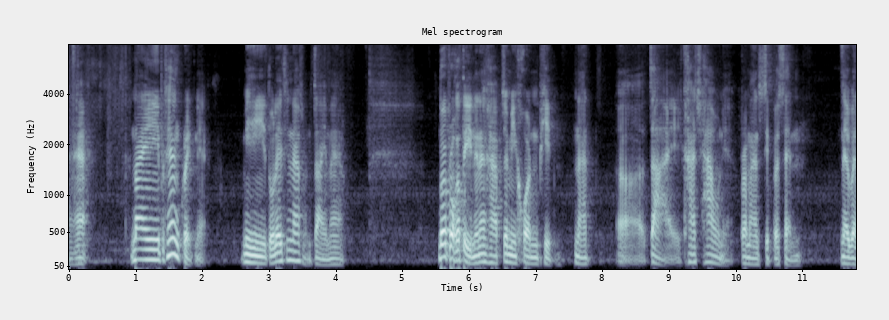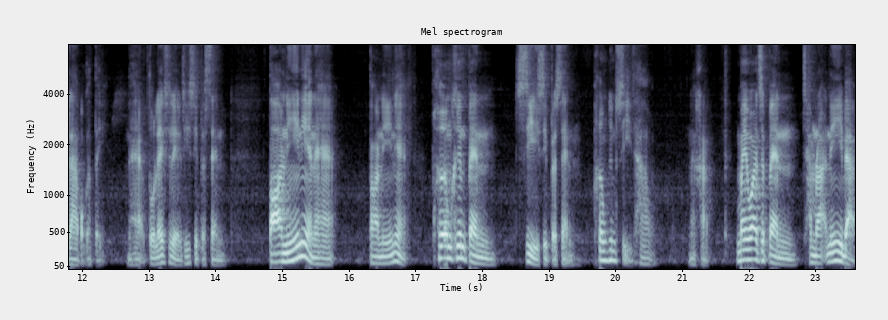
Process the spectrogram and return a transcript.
นะฮะในประเทศอังกฤษเนี่ยมีตัวเลขที่น่าสนใจมาก โดยปกติเนี่ยนะครับ จะมีคนผิดนัดจ่ายค่าเช่าเนี่ยประมาณ 10%ในเวลาปกตินะฮะตัวเลขเฉลี่ยที่ 10%ตอนนี้เนี่ยนะฮะตอนนี้เนี่ย เพิ่มขึ้นเป็น 40%เพิ่มขึ้น 4 เท่านะครับไม่ว่าจะเป็นชำระหนี้แบบ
